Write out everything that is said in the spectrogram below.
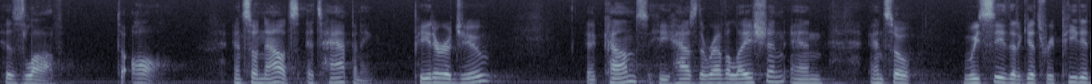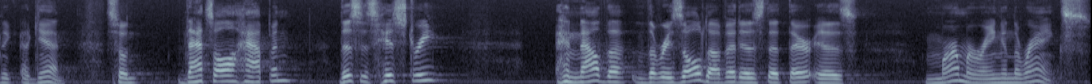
His love to all. And so now it's, it's happening. Peter, a Jew, it comes, he has the revelation, and, and so we see that it gets repeated again. So that's all happened. This is history. And now the, the result of it is that there is murmuring in the ranks.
